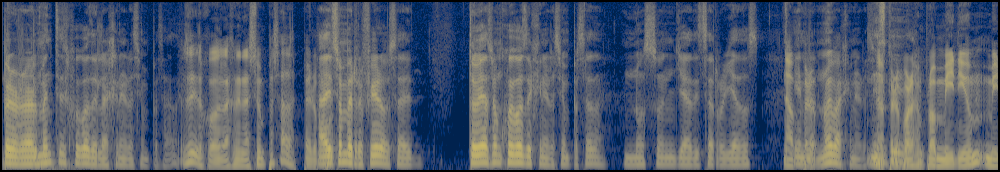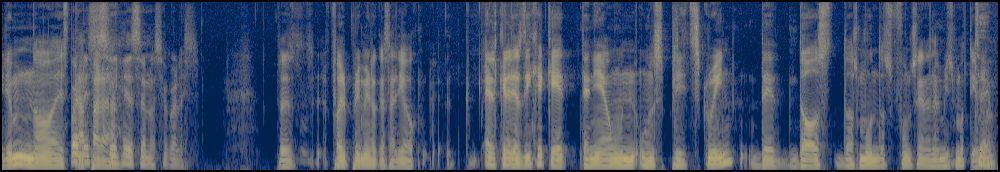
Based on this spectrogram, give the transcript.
Pero realmente es juego de la generación pasada. Sí, el juego de la generación pasada, pero... A eso me refiero. O sea, todavía son juegos de generación pasada. No son ya desarrollados no, en pero, la nueva generación. no, pero por ejemplo, Medium, Medium no está Bueno, para... sí, eso no sé cuál es. pues, fue el primero que salió. El que les dije que tenía un, un split screen de dos, dos mundos funcionando al mismo tiempo.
